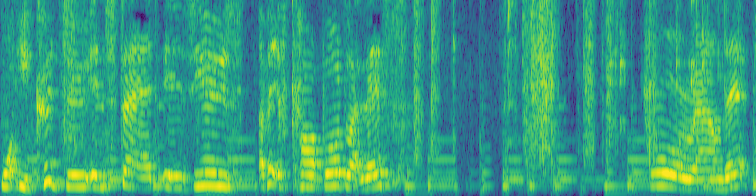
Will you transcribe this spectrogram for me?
What you could do instead is use a bit of cardboard like this, draw around it,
